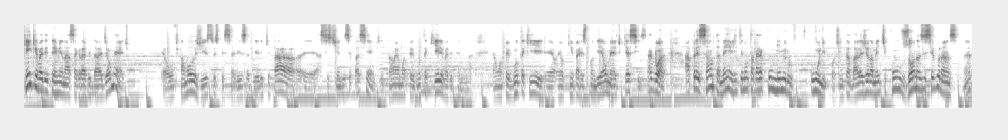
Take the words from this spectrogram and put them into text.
Quem que vai determinar essa gravidade é o médico. É o oftalmologista, o especialista dele que está é, assistindo esse paciente. Então, é uma pergunta que ele vai determinar. É uma pergunta que é, é quem vai responder é o médico que assiste. Agora, a pressão também, a gente não trabalha com um número único, a gente trabalha geralmente com zonas de segurança, né?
